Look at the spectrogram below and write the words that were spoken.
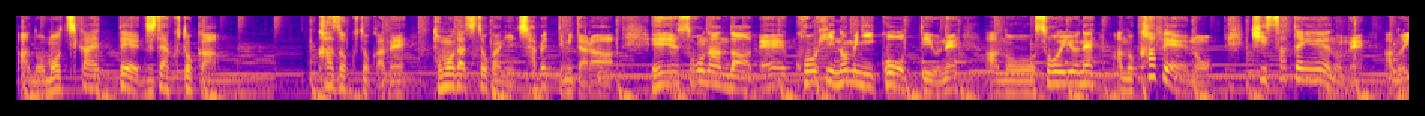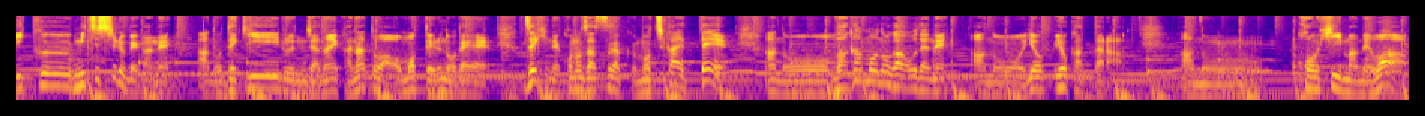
あの持ち帰って自宅とか家族とかね友達とかに喋ってみたら「えー、そうなんだ、えー、コーヒー飲みに行こう」っていうねあのそういうねあのカフェの喫茶店へのねあの行く道しるべがねあのできるんじゃないかなとは思っているのでぜひねこの雑学持ち帰ってあの我が物顔でねあのよよかったらあのコーヒー豆は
